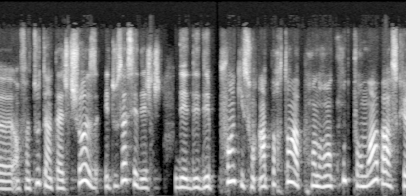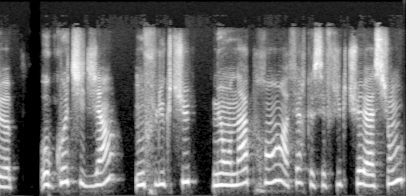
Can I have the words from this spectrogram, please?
enfin, tout un tas de choses. Et tout ça, c'est des, des, points qui sont importants à prendre en compte pour moi parce que au quotidien, on fluctue mais on apprend à faire que ces fluctuations,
